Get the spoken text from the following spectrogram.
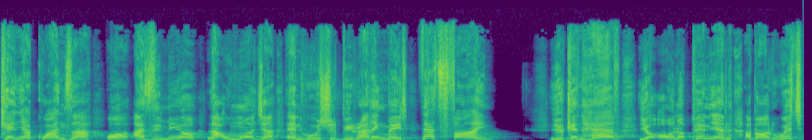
Kenya Kwanza or Azimio la Umoja and who should be running mate, that's fine. You can have your own opinion about which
